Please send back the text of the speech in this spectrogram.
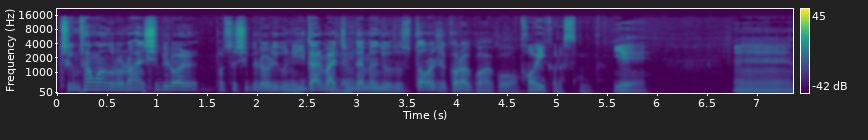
지금 상황으로는 한 11월 벌써 11월이군요. 이달 말쯤 네. 되면 요소수 떨어질 거라고 하고. 거의 그렇습니다. 예. 에,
